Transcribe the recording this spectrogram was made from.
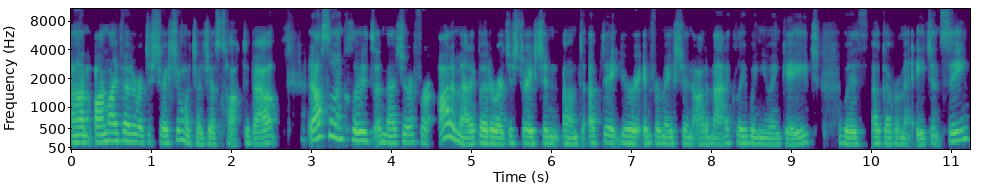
Um, online voter registration, which I just talked about. It also includes a measure for automatic voter registration um, to update your information automatically when you engage with a government agency.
